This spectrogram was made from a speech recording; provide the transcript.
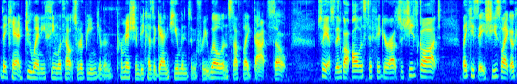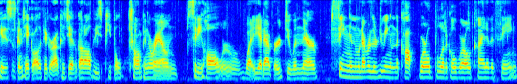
they can't do anything without sort of being given permission because again, humans and free will and stuff like that. So so yeah, so they've got all this to figure out. So she's got like you say, she's like, okay, this is going to take a while to figure out because you've got all these people tromping around City Hall or whatever doing their thing and whatever they're doing in the cop world, political world, kind of a thing.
